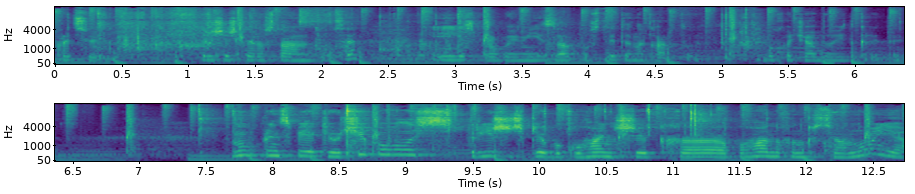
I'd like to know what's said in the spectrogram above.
працює. Трішечки розставимо тут це і спробуємо її запустити на карту, або хоча б відкрити. Ну, в принципі, як і очікувалось, трішечки бакуганчик е, погано функціонує,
